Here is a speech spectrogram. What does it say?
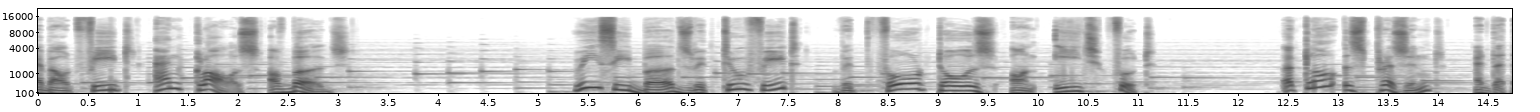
about feet and claws of birds. We see birds with two feet with four toes on each foot. A claw is present at the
